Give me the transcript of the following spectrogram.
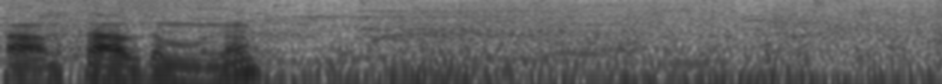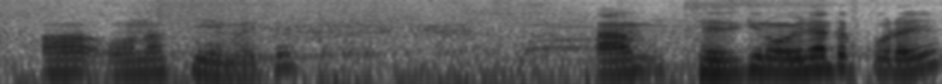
Tamam saldım bunu. Aa o nasıl yemedi? Tamam Sezgin oynadık burayı.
